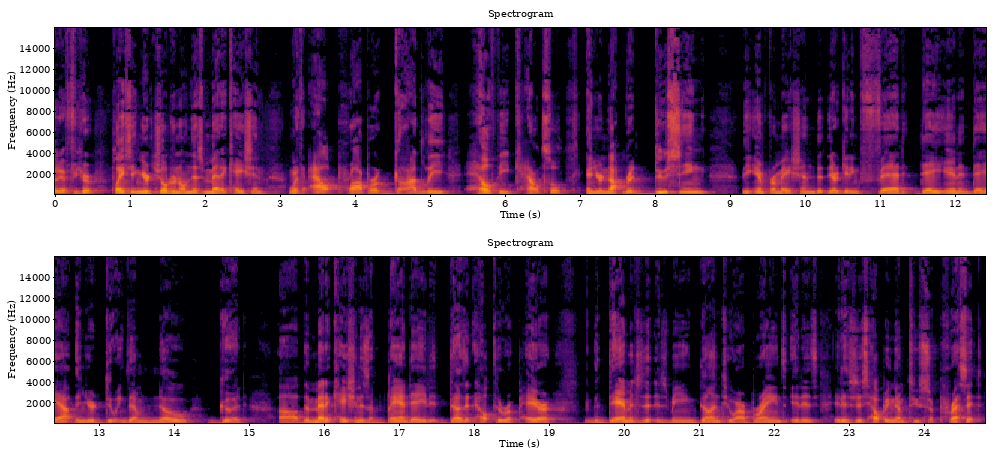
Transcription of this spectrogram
but if you're placing your children on this medication without proper, godly, healthy counsel, and you're not reducing the information that they're getting fed day in and day out, then you're doing them no good. Uh, the medication is a band aid, it doesn't help to repair the damage that is being done to our brains. It is, it is just helping them to suppress it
